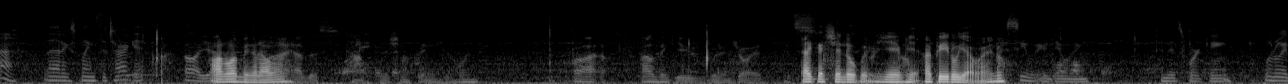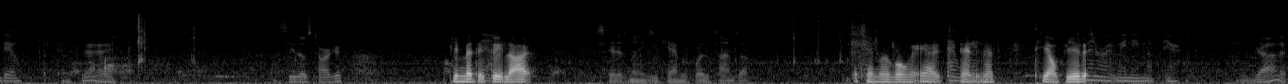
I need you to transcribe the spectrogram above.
ah, that explains the target. Oh yeah. I have this competition thing going. I, don't think you would enjoy it. It's I guess you know, but yeah, yeah, I? I see what you're doing, and it's working. What do I do? Okay. See those targets? You made it three light. Just hit as many as you can before the time's up. I can't move on. Yeah, and that's T on. Better write my name up there. You got it.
